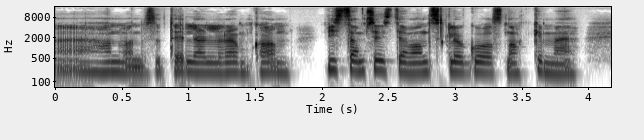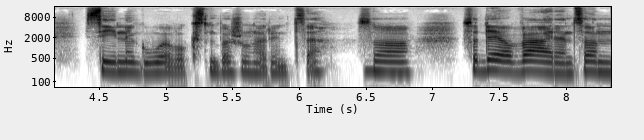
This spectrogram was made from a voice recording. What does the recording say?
eh, henvende seg til, eller de kan, hvis de syns det er vanskelig å gå og snakke med sine gode voksenpersoner rundt seg. Så, så det å være en sånn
